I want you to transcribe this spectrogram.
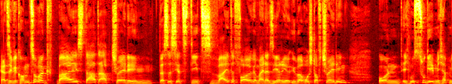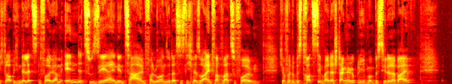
Herzlich willkommen zurück bei Startup Trading. Das ist jetzt die zweite Folge meiner Serie über Rohstofftrading. Und ich muss zugeben, ich habe mich, glaube ich, in der letzten Folge am Ende zu sehr in den Zahlen verloren, sodass es nicht mehr so einfach war zu folgen. Ich hoffe, du bist trotzdem bei der Stange geblieben und bist wieder dabei.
